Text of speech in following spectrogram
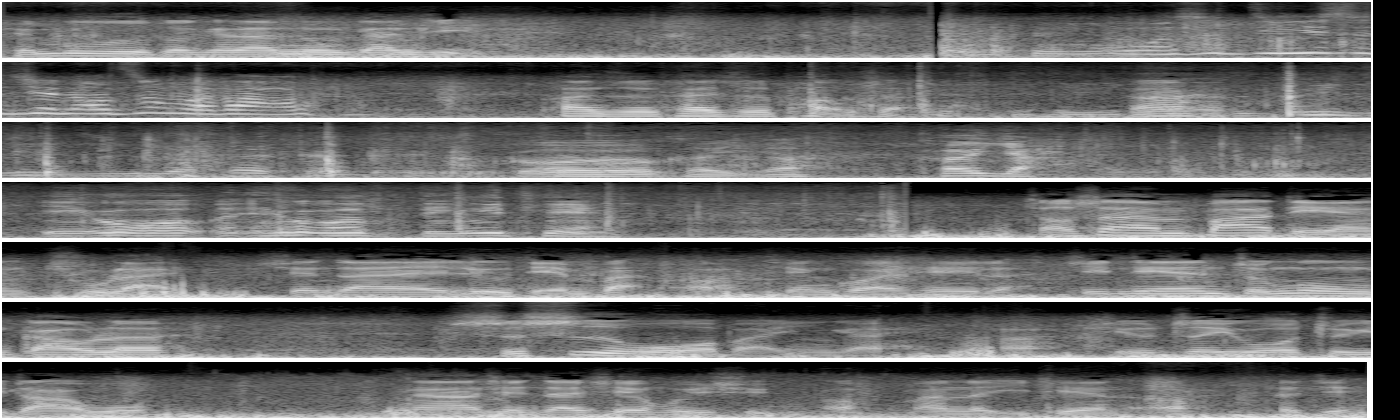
全部都给它弄干净。我是第一次见到这么大的。胖子开始跑上啊！哦，可以啊，可以啊，一窝一窝顶一天。早上八点出来，现在六点半啊，天快黑了。今天总共搞了十四窝吧，应该啊，就这一窝最大窝。那现在先回去啊，忙了一天啊，再见。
